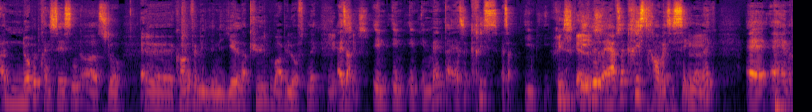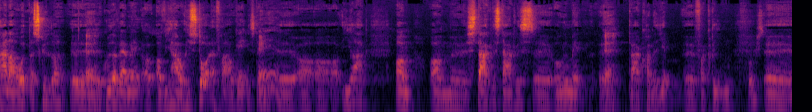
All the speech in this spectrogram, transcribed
at nuppe prinsessen og slå ja. øh, kongefamilien ihjel og kyle dem op i luften. Ikke? Lige altså, præcis. en, en, en, en mand, der er så krigs... Altså, i, i billedet er så krigstraumatiseret, mm. ikke? At, at han render rundt og skyder øh, ja. Gud og hver mand. Og, og vi har jo historier fra Afghanistan Ja, ja. øh, og, og, og Irak om, om øh, stakkels, stakkels øh, unge mænd, øh, Ja. der er kommet hjem øh, fra krigen. Øh,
